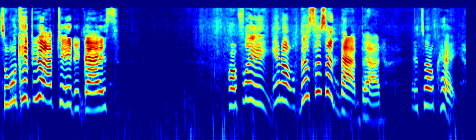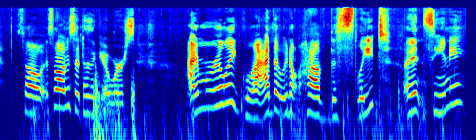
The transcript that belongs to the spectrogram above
So we'll keep you updated, guys. Hopefully, you know, this isn't that bad. It's okay. So, as long as it doesn't get worse. I'm really glad that we don't have the sleet. I didn't see any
